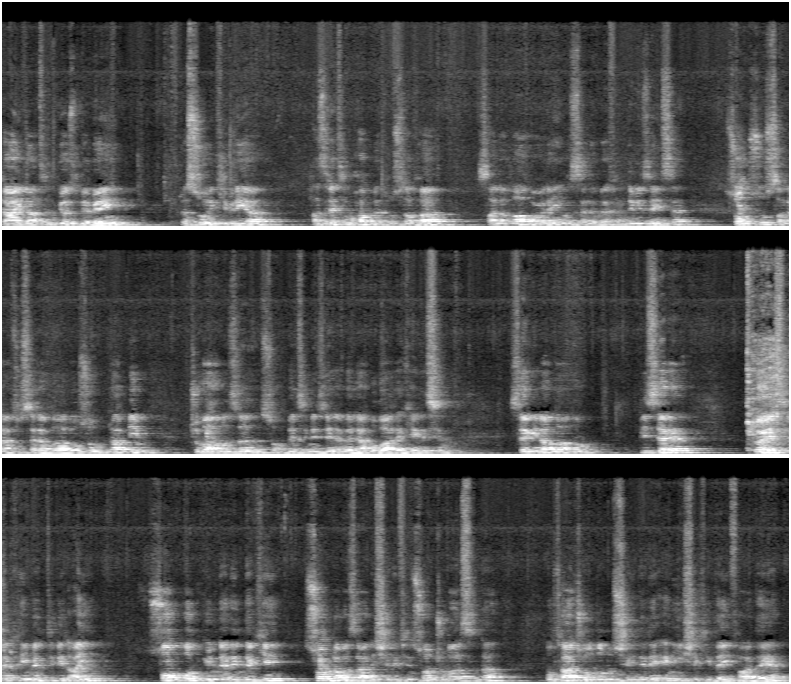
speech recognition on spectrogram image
kainatın göz bebeği Resul-i Kibriya Hazreti Muhammed Mustafa sallallahu aleyhi ve sellem Efendimiz'e ise sonsuz salatu selamlar olsun. Rabbim Cuma'mızı, sohbetimizi evvela mübarek eylesin. Sevgili Allah'ım bizlere böylesine kıymetli bir ayın son 10 günlerindeki son Ramazan-ı Şerif'in son cumasında muhtaç olduğumuz şeyleri en iyi şekilde ifadeye,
